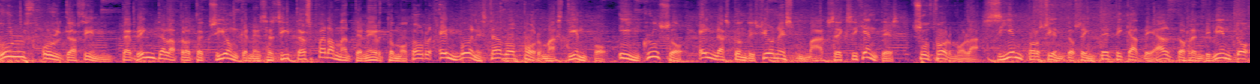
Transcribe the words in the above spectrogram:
Gulf Ultrasin te brinda la protección que necesitas para mantener tu motor en buen estado por más tiempo, incluso en las condiciones más exigentes. Su fórmula 100% sintética de alto rendimiento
